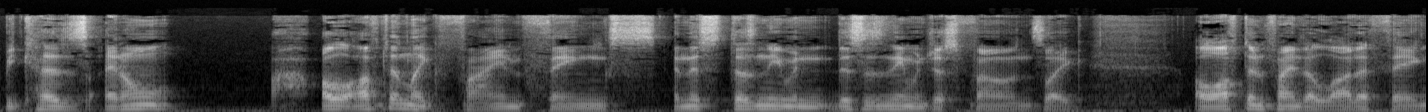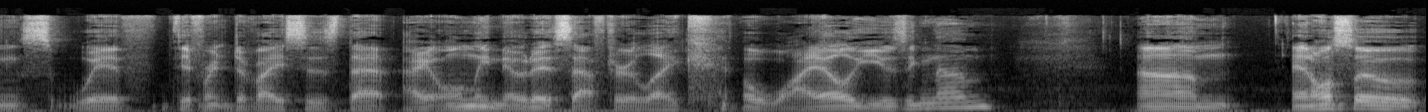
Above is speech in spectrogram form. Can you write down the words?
because I don't. I'll often like find things, and this doesn't even this isn't even just phones. Like, I'll often find a lot of things with different devices that I only notice after like a while using them. Um, and also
